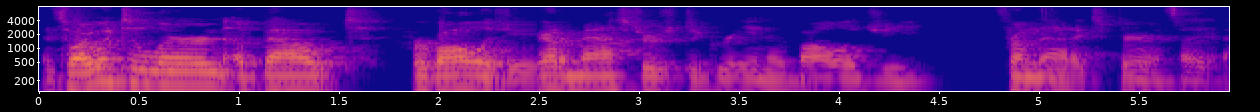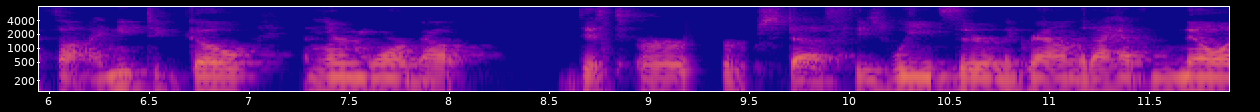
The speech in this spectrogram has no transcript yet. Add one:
And so I went to learn about herbology. I got a master's degree in herbology from that experience. I, I thought I need to go and learn more about this herb stuff, these weeds that are in the ground that I have no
